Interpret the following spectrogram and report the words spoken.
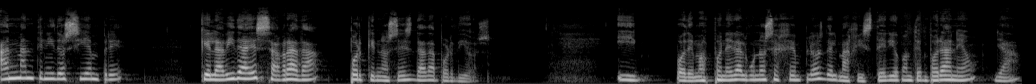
han mantenido siempre que la vida es sagrada porque nos es dada por Dios. Y podemos poner algunos ejemplos del magisterio contemporáneo ya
